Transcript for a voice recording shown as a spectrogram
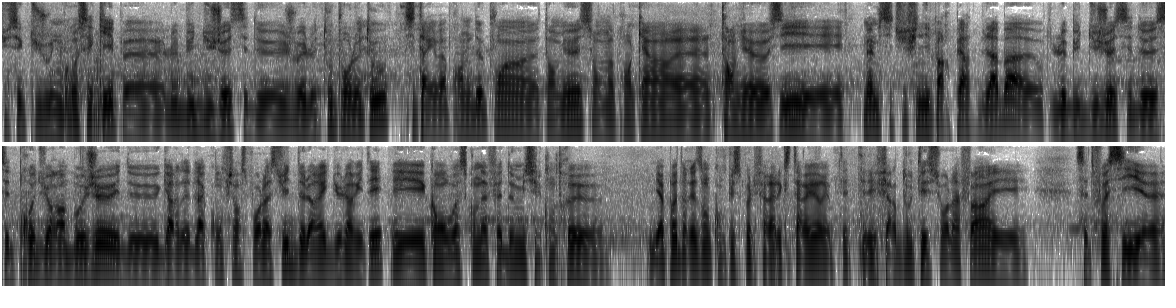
Tu sais que tu joues une grosse équipe. Euh, le but du jeu, c'est de jouer le tout pour le tout. Si tu arrives à prendre deux points, euh, tant mieux. Si on n'en prend qu'un, euh, tant mieux aussi. Et même si tu finis par perdre là-bas, le but du jeu, c'est de, de produire un beau jeu et de garder de la confiance pour la suite, de la régularité. Et quand on voit ce qu'on a fait à domicile contre eux, il n'y a pas de raison qu'on puisse pas le faire à l'extérieur et peut-être les faire douter sur la fin. Cette fois-ci, euh,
